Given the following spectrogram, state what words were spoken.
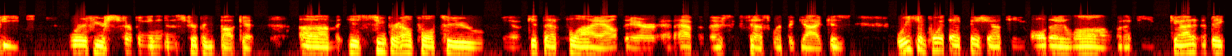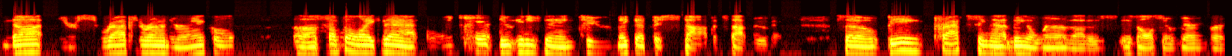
feet, or if you're stripping it into the stripping bucket, um, is super helpful to you know get that fly out there and have the most success with the guide because we can point that fish out to you all day long, but if you got it in a big knot, you're wrapped around your ankle, uh, something like that, we can't do anything to make that fish stop and stop moving. So being practicing that, being aware of that is is also very very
